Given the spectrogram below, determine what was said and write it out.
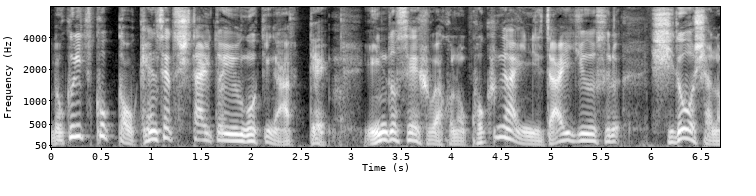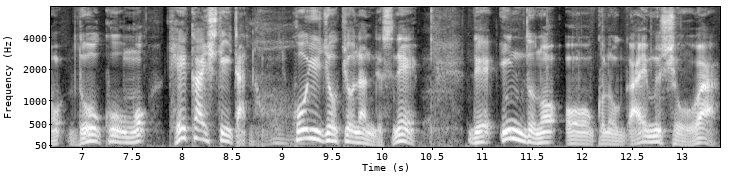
独立国家を建設したいという動きがあって、インド政府はこの国外に在住する指導者の動向も警戒していた。こういう状況なんですね。で、インドのおこの外務省は、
